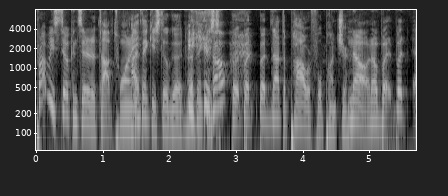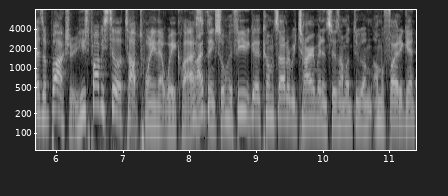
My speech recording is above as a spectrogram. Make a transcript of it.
probably still considered a top 20. I think he's still good. I think You he's, know? but but but not the powerful puncher. no, no, but but as a boxer, he's probably still a top 20 in that weight class. I think so. If he comes out of retirement and says I'm gonna do, I'm, I'm gonna fight again,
